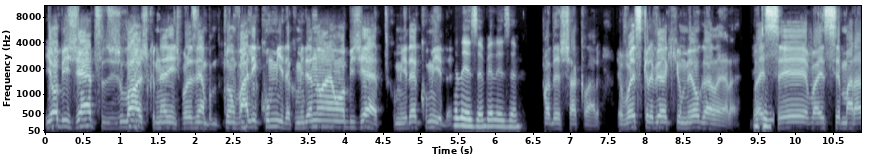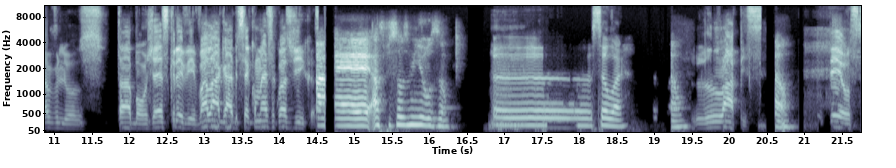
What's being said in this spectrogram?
E objetos, lógico, né, gente? Por exemplo, não vale comida. Comida não é um objeto. Comida é comida. Beleza, beleza. Pra deixar claro. Eu vou escrever aqui o meu, galera. Vai Muito bem. ser, vai ser maravilhoso. Tá bom, já escrevi. Vai lá, Gabi, você começa com as dicas. É, as pessoas me usam. Ah, celular. Não, Lápis. não. Deus.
